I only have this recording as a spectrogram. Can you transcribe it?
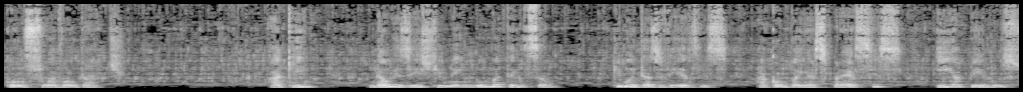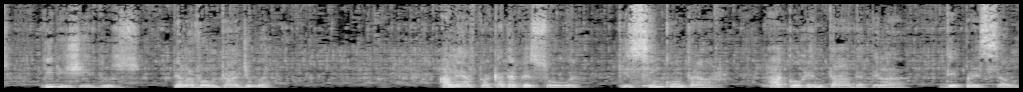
com sua vontade. Aqui não existe nenhuma tensão, que muitas vezes acompanha as preces e apelos dirigidos pela vontade humana. Alerto a cada pessoa que se encontrar acorrentada pela depressão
